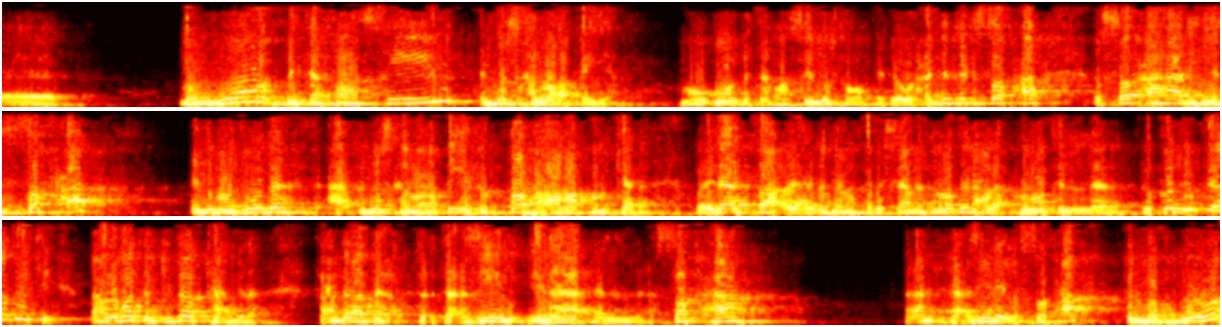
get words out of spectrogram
آه، موضوع بتفاصيل النسخة الورقية. موضوع بتفاصيل هو يحدد لك الصفحة. الصفحة هذه هي الصفحة اللي موجودة في النسخة الورقية في الطبعة رقم كذا. ولذلك يعني مثلا مكتب الشامل الوزن على كروت الكتب تعطيك معلومات الكتاب كاملة. فعندما تعزين إلى الصفحة فأنت تعزين إلى الصفحة في المطبوع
